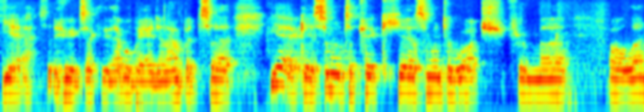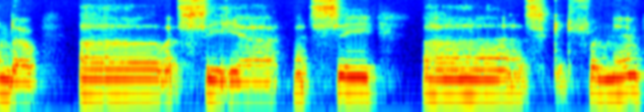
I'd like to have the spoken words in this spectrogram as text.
yeah, who exactly that will be, I don't know. But uh, yeah, okay, someone to pick, uh, someone to watch from uh, Orlando. Uh, let's see here. Let's see. Uh, let's get a fun name.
